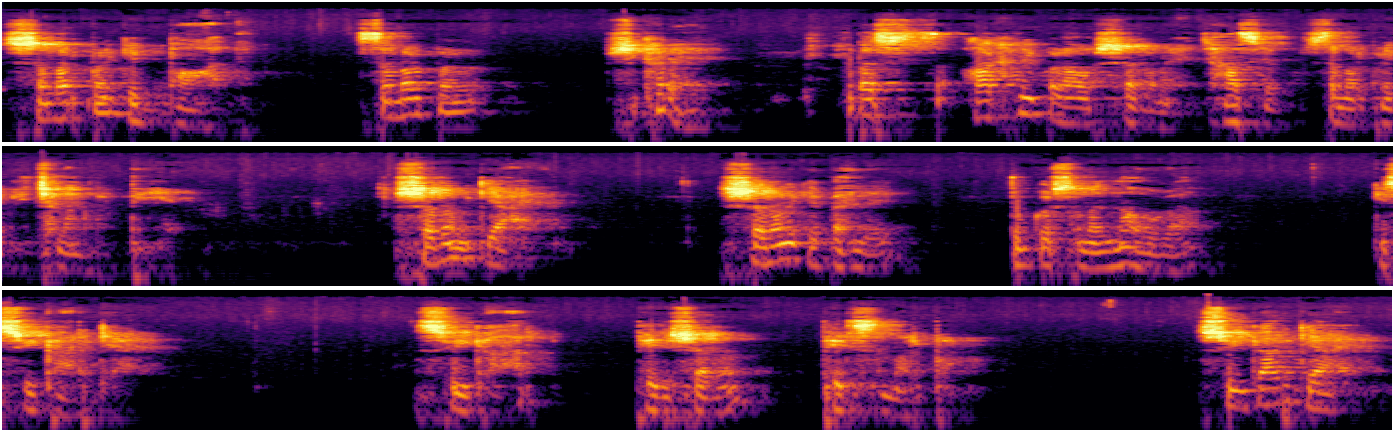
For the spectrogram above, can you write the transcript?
समर्पण के बाद, समर्पण शिखर है। बस आखिरी पड़ाव शरण है जहाँ से समर्पण की छलंग लगती है। शरण क्या है? शरण के पहले तुमको समझना होगा कि स्वीकार क्या है। स्वीकार, फिर शरण, फिर समर्पण। स्वीकार क्या है?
